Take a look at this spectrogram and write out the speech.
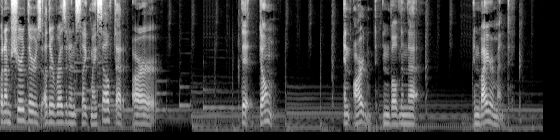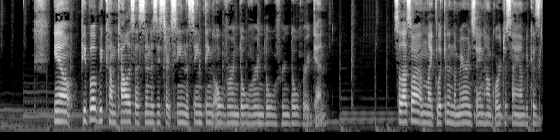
but I'm sure there's other residents like myself that are that don't and aren't involved in that environment. You know, people become callous as soon as they start seeing the same thing over and over and over and over again. So that's why I'm like looking in the mirror and saying how gorgeous I am because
